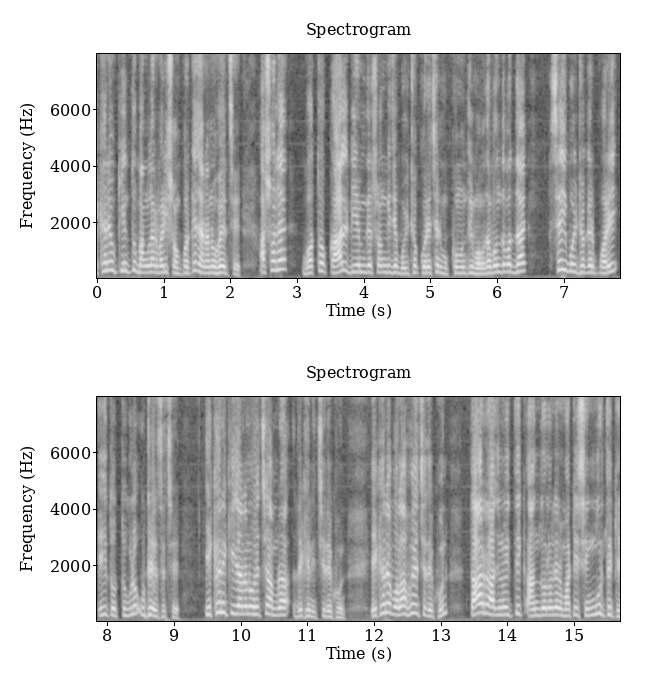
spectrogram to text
এখানেও কিন্তু বাংলার বাড়ি সম্পর্কে জানানো হয়েছে। আসলে গতকাল ডিএমদের সঙ্গে যে বৈঠক করেছেন মুখ্যমন্ত্রী মমতা বন্দ্যোপাধ্যায়, সেই বৈঠকের পরেই এই তথ্যগুলো উঠে এসেছে। এখানে কি জানানো হয়েছে আমরা দেখে নিচ্ছি, দেখুন। এখানে বলা হয়েছে, দেখুন, তার রাজনৈতিক আন্দোলনের মাটি সিঙ্গুর থেকে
